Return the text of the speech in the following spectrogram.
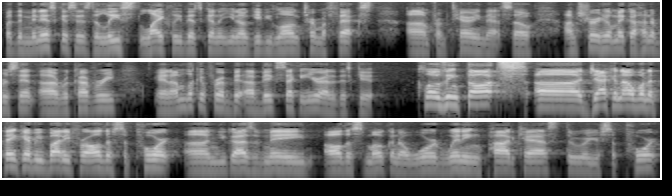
but the meniscus is the least likely that's going to, you know, give you long term effects um, from tearing that. So I'm sure he'll make 100% uh, recovery, and I'm looking for a, bi- a big second year out of this kid. Closing thoughts. Uh, Jack and I want to thank everybody for all their support. Um, you guys have made All the Smoke an award winning podcast through your support.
